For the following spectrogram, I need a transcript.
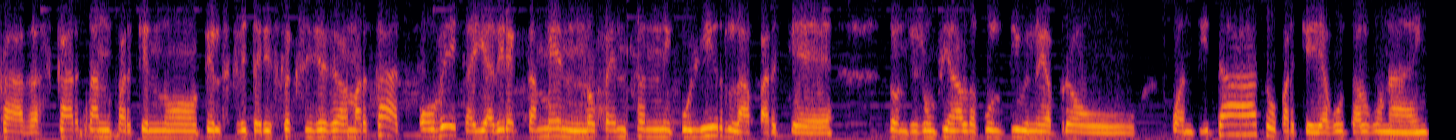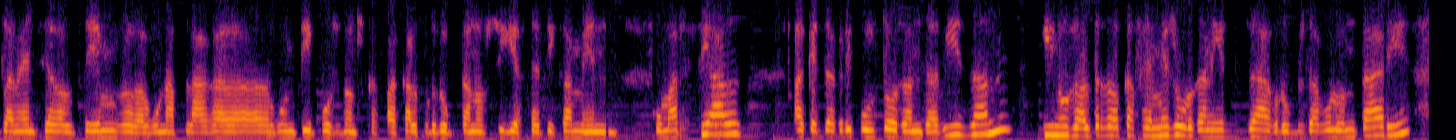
que descarten perquè no té els criteris que exigeix el mercat, o bé que ja directament no pensen ni collir-la perquè doncs, és un final de cultiu i no hi ha prou quantitat, o perquè hi ha hagut alguna inclemència del temps o d'alguna plaga d'algun tipus doncs, que fa que el producte no sigui estèticament comercial, aquests agricultors ens avisen i nosaltres el que fem és organitzar grups de voluntaris,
